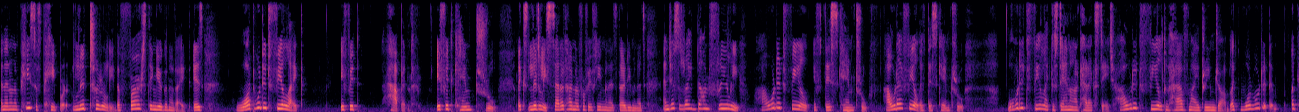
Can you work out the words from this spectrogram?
and then on a piece of paper literally the first thing you're going to write is what would it feel like if it happened? If it came true? Like literally set a timer for 15 minutes 30 minutes and just write down freely how would it feel if this came true? How would I feel if this came true? What would it feel like to stand on a TEDx stage? How would it feel to have my dream job? Like, what would it like?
